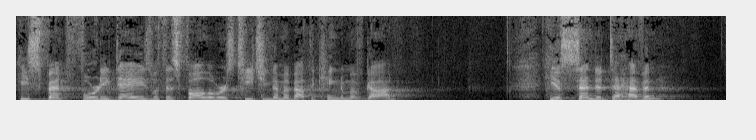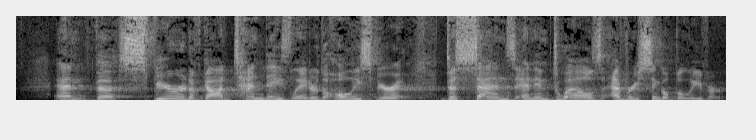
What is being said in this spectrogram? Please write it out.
He spent 40 days with his followers teaching them about the kingdom of God. He ascended to heaven. And the Spirit of God, 10 days later, the Holy Spirit descends and indwells every single believer.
